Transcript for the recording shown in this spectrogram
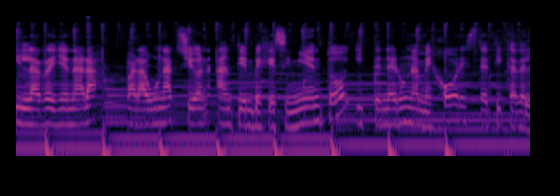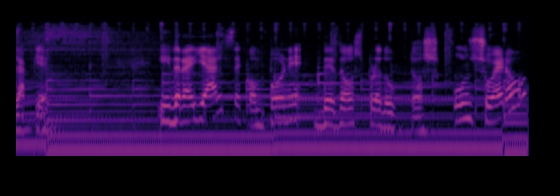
y la rellenará para una acción anti-envejecimiento y tener una mejor estética de la piel. Hidrayal se compone de dos productos, un suero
